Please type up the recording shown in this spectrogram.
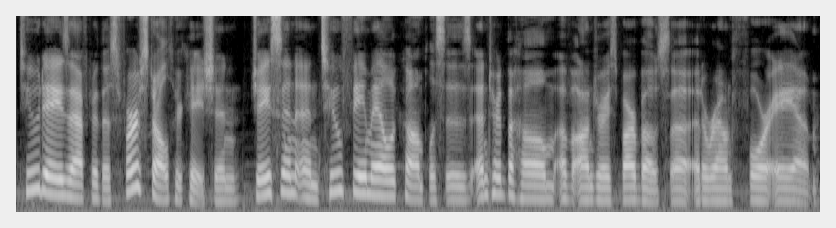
Two days after this first altercation, Jason and two female accomplices entered the home of Andres Barbosa at around 4 a.m.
